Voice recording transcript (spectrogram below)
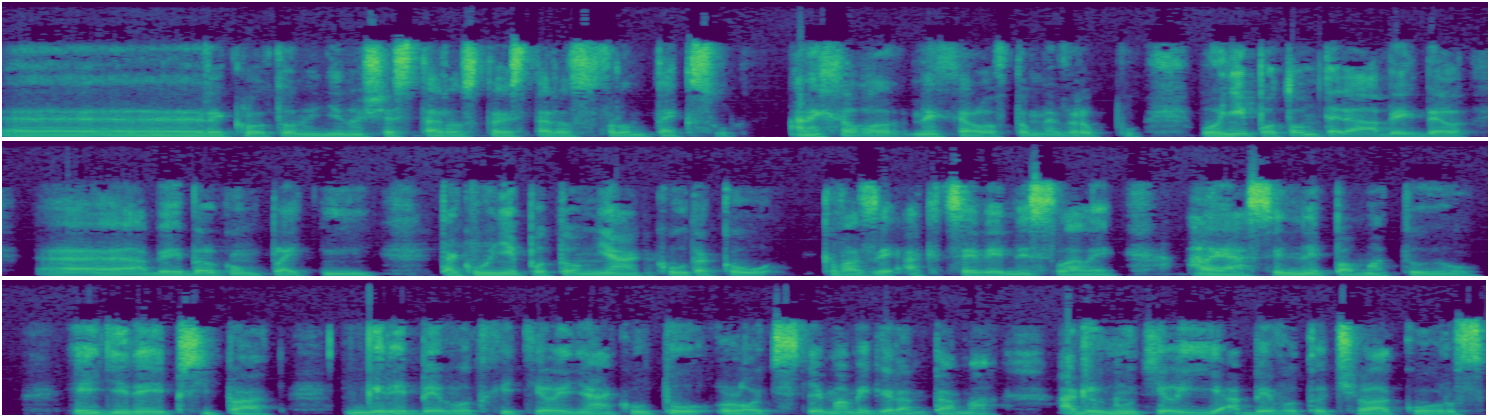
e, řeklo, to není naše starost, to je starost Frontexu a nechalo, nechalo v tom Evropu. Oni potom teda, abych byl, eh, abych byl kompletní, tak oni potom nějakou takovou kvazi akci vymysleli, ale já si nepamatuju jediný případ, kdyby odchytili nějakou tu loď s těma migrantama a donutili ji, aby otočila kurz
